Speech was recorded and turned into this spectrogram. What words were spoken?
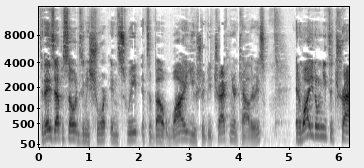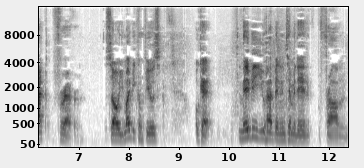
Today's episode is going to be short and sweet. It's about why you should be tracking your calories and why you don't need to track forever. So you might be confused. Okay, maybe you have been intimidated from,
